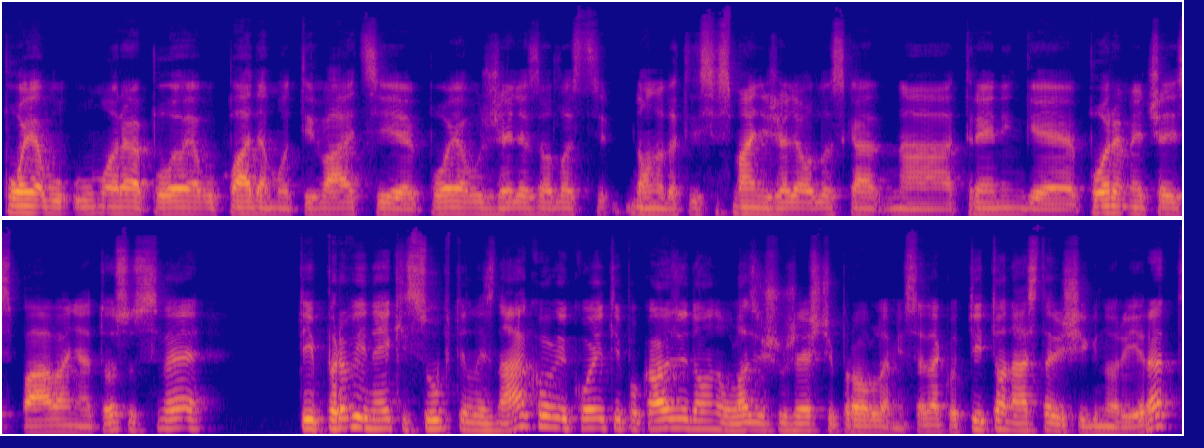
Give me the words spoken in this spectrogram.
pojavu umora, pojavu pada motivacije, pojavu želje za odlasci, ono da ti se smanji želja odlaska na treninge, poremećaj spavanja, to su sve ti prvi neki suptilni znakovi koji ti pokazuju da ono ulaziš u žešći problem. I sad ako ti to nastaviš ignorirat,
